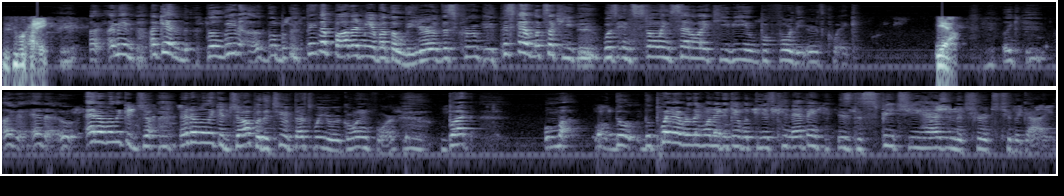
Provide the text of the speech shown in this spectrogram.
right. I, mean, again, the lead, uh, the thing that bothered me about the leader of this crew, this guy looks like he was installing satellite TV before the earthquake. Yeah. Like, like and, uh, and a really good job, and a really good job with it too, if that's what you were going for. But my, the the point I really wanted to get with Thea's kidnapping is the speech he has in the church to the guys.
